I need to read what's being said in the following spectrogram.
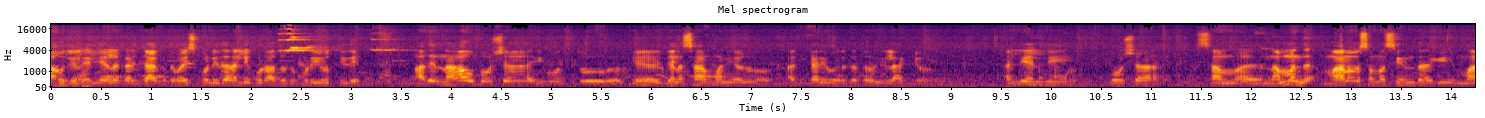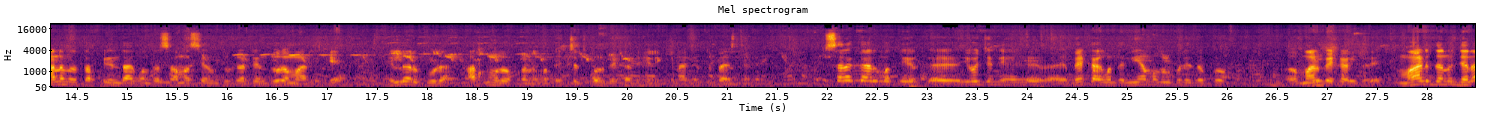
ಆಗುದಿಲ್ಲ. ಎಲ್ಲಿ ಎಲ್ಲ ಕಡೆ ಜಾಗ್ರತೆ ವಹಿಸ್ಕೊಂಡಿದ್ದಾರೆ, ಅಲ್ಲಿ ಕೂಡ ಅದನ್ನು ಕೂಡ ಇವತ್ತಿದೆ. ಆದರೆ ನಾವು ಬಹುಶಃ ಇವತ್ತು ಜನಸಾಮಾನ್ಯರು, ಅಧಿಕಾರಿ ವರ್ಗದವರು, ಇಲಾಖೆಯವರು, ಅಲ್ಲಿ ಅಲ್ಲಿ ಬಹುಶಃ ಸಮ, ನಮ್ಮಿಂದ ಮಾನವ ಸಮಸ್ಯೆಯಿಂದಾಗಿ, ಮಾನವರ ತಪ್ಪಿನಿಂದ ಆಗುವಂಥ ಸಮಸ್ಯೆಯನ್ನು ದುರ್ಘಟನೆಯನ್ನು ದೂರ ಮಾಡಲಿಕ್ಕೆ ಎಲ್ಲರೂ ಕೂಡ ಆತ್ಮಲೋಕವನ್ನು ಮತ್ತು ಎಚ್ಚೆತ್ತುಕೊಳ್ಬೇಕಂತ ಹೇಳಲಿಕ್ಕೆ ನಾನು ಬಯಸ್ತೇನೆ. ಸರ್ಕಾರ ಮತ್ತು ಯೋಜನೆ ಬೇಕಾಗುವಂಥ ನಿಯಮಗಳು ಕೂಡ ಇದಕ್ಕೂ ಮಾಡಬೇಕಾಗ್ತದೆ. ಮಾಡಿದ್ದನ್ನು ಜನ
